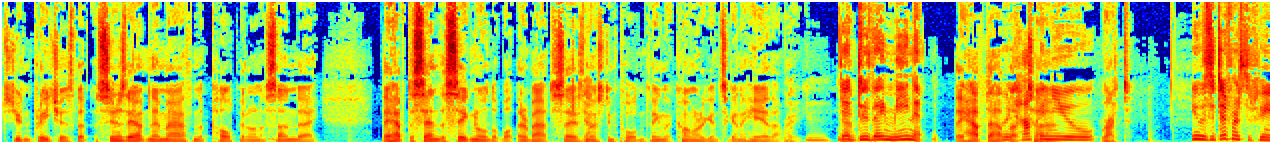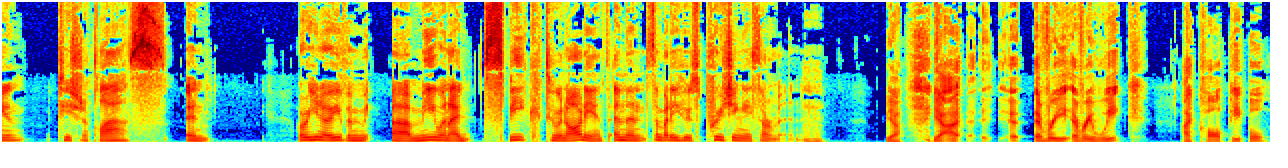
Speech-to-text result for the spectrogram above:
student preachers, that as soon as they open their mouth in the pulpit on a Sunday, they have to send the signal that what they're about to say is the most important thing that congregants are going to hear that week. Mm. Yeah. Do they mean it? They have to have I mean, that how tone. can you? Right. You know, there's a difference between teaching a class and, or you know, even me, uh, me when I speak to an audience, and then somebody who's preaching a sermon. Yeah. Yeah. I, every every week I call people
